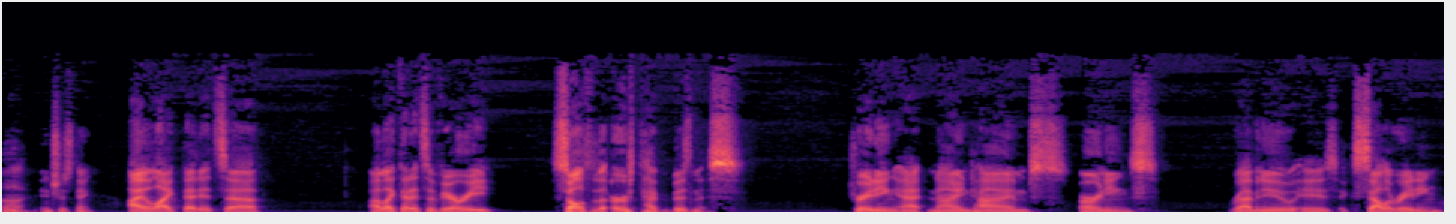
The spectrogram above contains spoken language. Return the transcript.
Huh, interesting. I like that it's a I like that it's a very salt of the earth type of business. Trading at nine times earnings. Revenue is accelerating.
